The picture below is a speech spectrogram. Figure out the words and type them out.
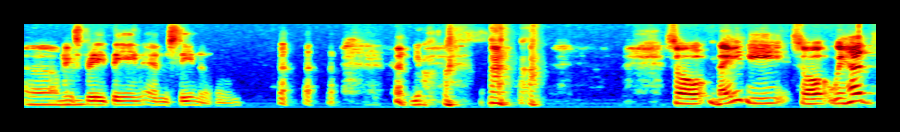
Um, Thanks for being MC, Nahum. so maybe so we had a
